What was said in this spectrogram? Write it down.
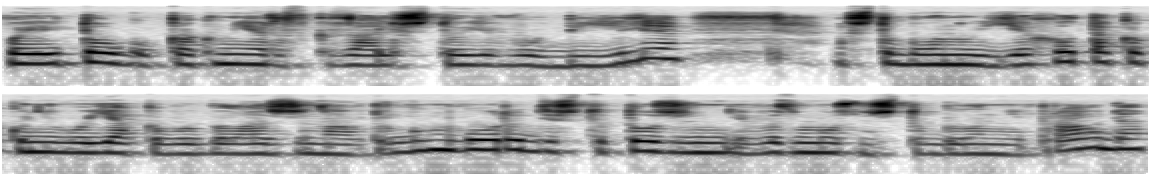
по итогу, как мне рассказали, что его били, чтобы он уехал, так как у него якобы была жена в другом городе, что тоже невозможно, что было неправда.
